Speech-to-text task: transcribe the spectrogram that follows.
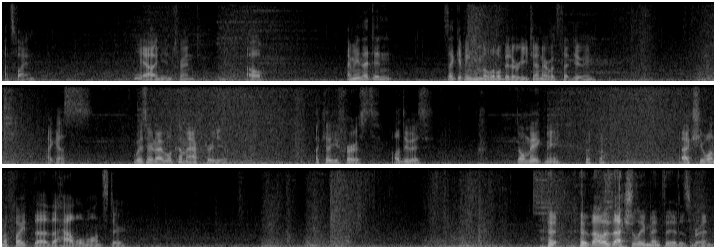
that's fine. Yeah, onion friend. Oh. I mean, that didn't... Is that giving him a little bit of regen, or what's that doing? I guess. Wizard, I will come after you. I'll kill you first. I'll do it. Don't make me. I actually want to fight the, the Havel monster. that was actually meant to hit his friend.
